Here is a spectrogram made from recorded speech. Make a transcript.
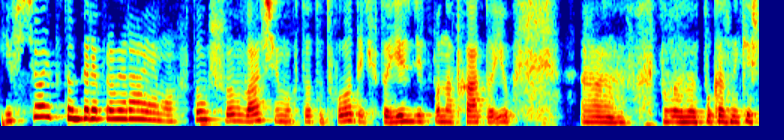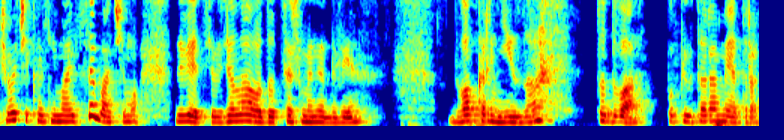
І все, і потім перепровіряємо, хто що бачимо, хто тут ходить, хто їздить понад хатою. По- Показники щочика знімають, все бачимо. Дивіться, взяла одо, це ж в мене дві. Два карніза, то два по півтора метра.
